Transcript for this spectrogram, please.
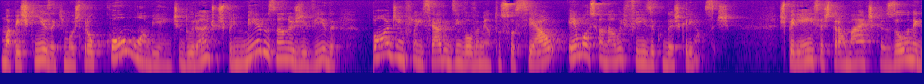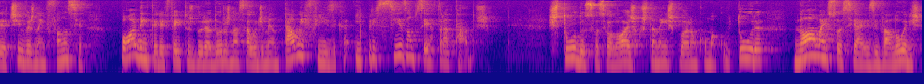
Uma pesquisa que mostrou como o ambiente durante os primeiros anos de vida pode influenciar o desenvolvimento social, emocional e físico das crianças. Experiências traumáticas ou negativas na infância podem ter efeitos duradouros na saúde mental e física e precisam ser tratados. Estudos sociológicos também exploram como a cultura, normas sociais e valores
